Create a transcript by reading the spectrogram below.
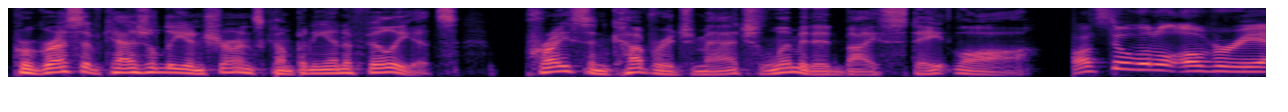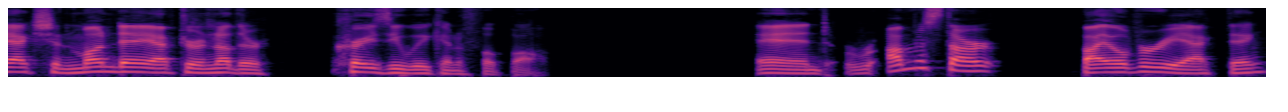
Progressive Casualty Insurance Company and Affiliates. Price and coverage match limited by state law. Let's do a little overreaction Monday after another crazy weekend of football. And I'm going to start by overreacting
